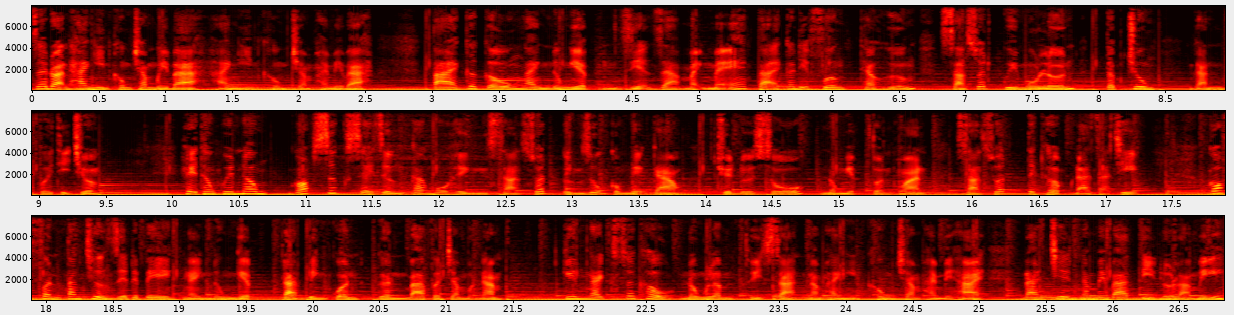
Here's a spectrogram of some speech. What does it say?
Giai đoạn 2013-2023, tái cơ cấu ngành nông nghiệp diễn ra mạnh mẽ tại các địa phương theo hướng sản xuất quy mô lớn, tập trung gắn với thị trường. Hệ thống khuyến nông góp sức xây dựng các mô hình sản xuất ứng dụng công nghệ cao, chuyển đổi số, nông nghiệp tuần hoàn, sản xuất tích hợp đa giá trị, góp phần tăng trưởng GDP ngành nông nghiệp đạt bình quân gần 3% một năm. Kim ngạch xuất khẩu nông lâm thủy sản năm 2022 đạt trên 53 tỷ đô la Mỹ,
